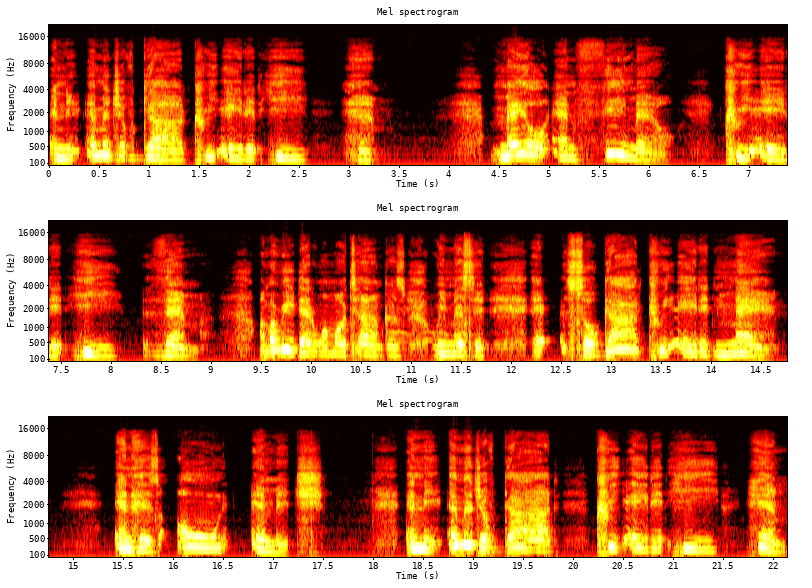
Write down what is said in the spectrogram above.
In the image of God created he him. Male and female created he them. I'm going to read that one more time because we miss it. Eh, so God created man in his own image. In the image of God created he him.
